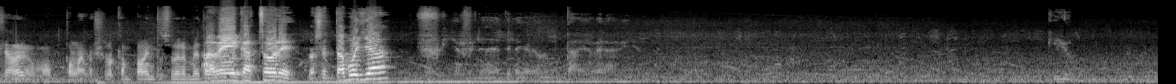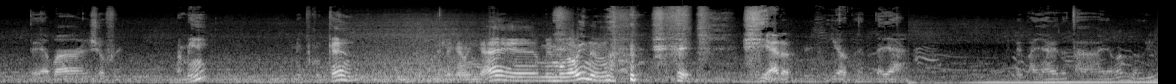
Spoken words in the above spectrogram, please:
Claro, como por la noche los campamentos se duermen A tarde. ver, castores, ¿nos sentamos ya? Y al final ya tiene que levantar, ya verás, Guillo. Te llama el chofer. ¿A mí? ¿Ni por qué? Dile que venga eh, el mismo camino. claro, Guillo, anda ya. Ve para allá que te está llamando, Guillo.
